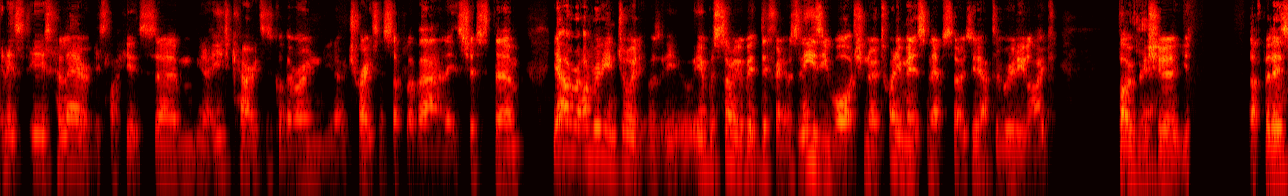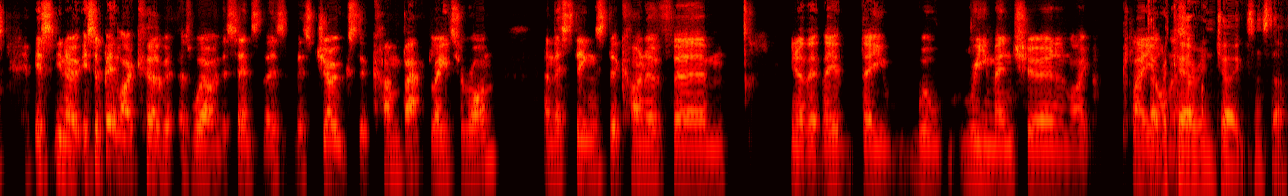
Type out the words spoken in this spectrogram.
and it's it's hilarious. Like it's um, you know each character's got their own you know traits and stuff like that, and it's just um, yeah, I, I really enjoyed it. It was it, it, was something a bit different. It was an easy watch. You know, twenty minutes an episode, so you don't have to really like focus yeah. your, your stuff. But there's it's you know it's a bit like Kerbit as well in the sense that there's there's jokes that come back later on, and there's things that kind of um, you know that they they will re-mention and like play like on recurring jokes and stuff.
